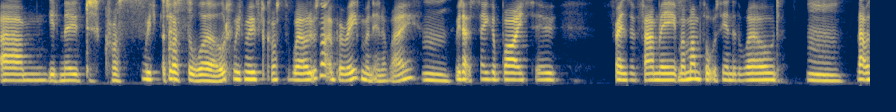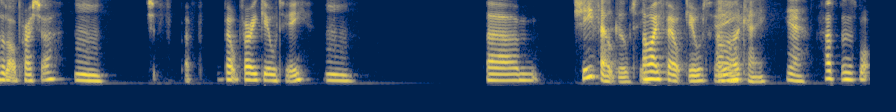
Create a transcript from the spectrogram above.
um, You'd moved across across just- the world. we'd moved across the world. It was like a bereavement in a way. Mm, we'd had to say goodbye to friends and family. My mum thought it was the end of the world. Mm, that was a lot of pressure. mm, She f- felt very guilty. Mm. Um, She felt guilty. I felt guilty. oh, okay. Yeah. Husband's what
